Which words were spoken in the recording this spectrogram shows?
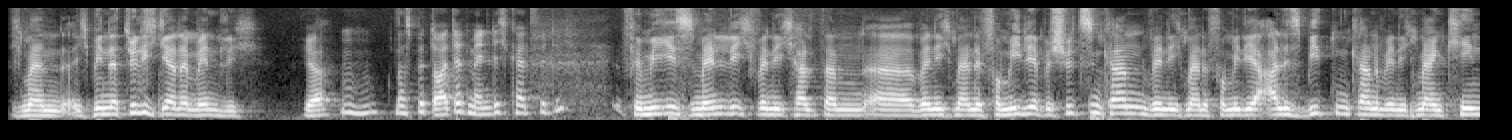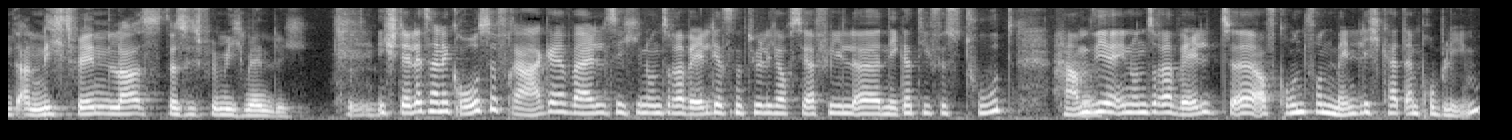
ich meine, ich bin natürlich gerne männlich. Ja. Mhm. Was bedeutet Männlichkeit für dich? Für mich ist männlich, wenn ich halt dann, äh, wenn ich meine Familie beschützen kann, wenn ich meiner Familie alles bieten kann, wenn ich mein Kind an nichts wenden lasse, das ist für mich männlich. Ich stelle jetzt eine große Frage, weil sich in unserer Welt jetzt natürlich auch sehr viel äh, Negatives tut. Haben ja. wir in unserer Welt äh, aufgrund von Männlichkeit ein Problem?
